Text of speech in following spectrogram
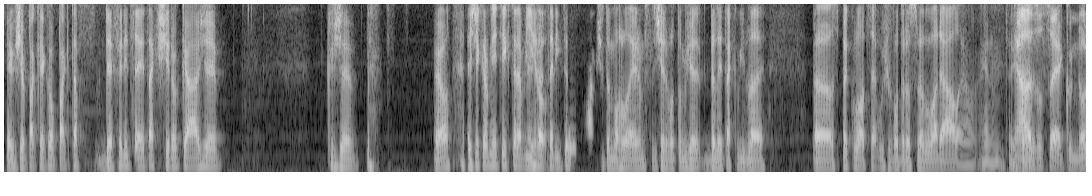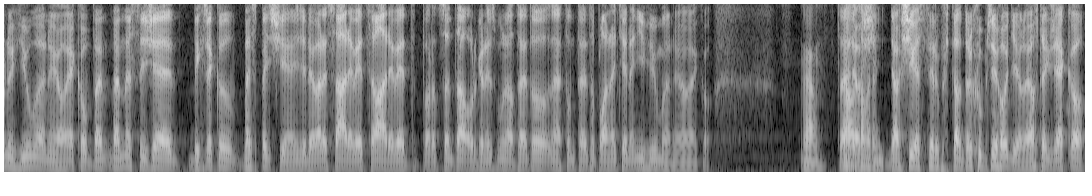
Takže pak jako pak ta definice je tak široká, že že jo, ještě kromě těch teda výhrad, jako... který to mám, že to mohlo jenom slyšet o tom, že byly takovýhle uh, spekulace už od Roswellu a dále, jo. Jenom, takže... Já, ale zase jako non-human, jo, jako vem, veme si, že bych řekl bezpečně, že 99,9% organismu na této, na tom, této planetě není human, jo, jako. Jo. To je no, další, samozřejmě. další věc, kterou bych tam trochu přihodil, jo, takže jako...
